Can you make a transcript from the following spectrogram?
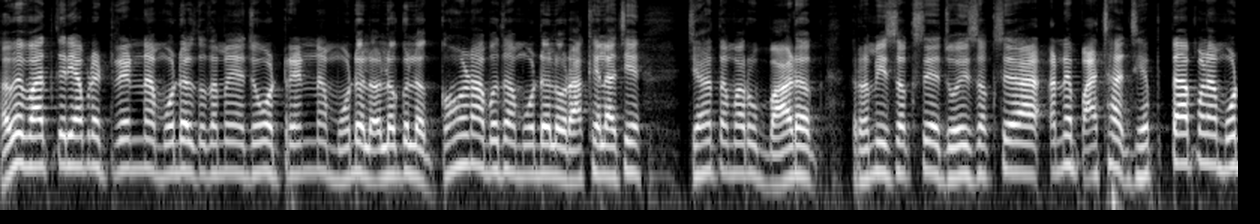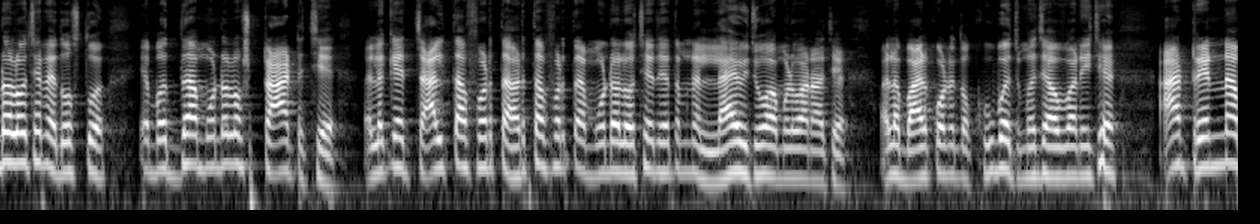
હવે વાત કરીએ આપણે ટ્રેનના મોડલ તો તમે જુઓ ટ્રેનના મોડલ અલગ અલગ ઘણા બધા મોડલો રાખેલા છે. જ્યાં તમારું બાળક રમી શકશે, જોઈ શકશે અને પાછા જેપટા પણ આ મોડલો છે ને દોસ્તો, એ બધા મોડલો સ્ટાર્ટ છે. એટલે કે ચાલતા ફરતા, હરતા ફરતા મોડલો છે જે તમને લાઈવ જોવા મળવાના છે. એટલે બાળકોને તો ખૂબ જ મજા આવવાની છે. આ ટ્રેનના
